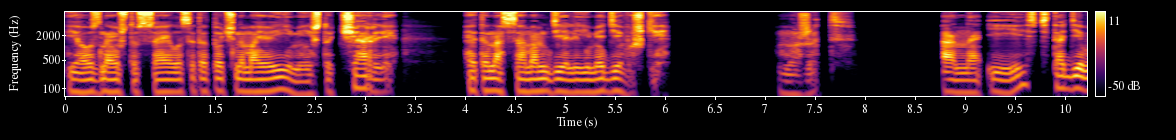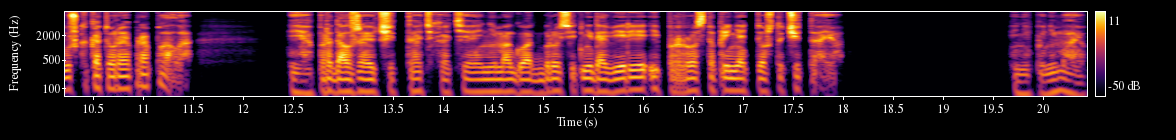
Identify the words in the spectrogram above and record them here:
Я узнаю, что Сайлос — это точно мое имя, и что Чарли — это на самом деле имя девушки. Может, она и есть та девушка, которая пропала — я продолжаю читать, хотя и не могу отбросить недоверие и просто принять то, что читаю. И не понимаю,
